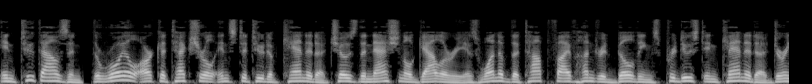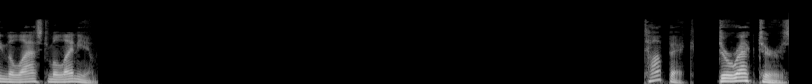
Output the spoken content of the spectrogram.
In 2000, the Royal Architectural Institute of Canada chose the National Gallery as one of the top 500 buildings produced in Canada during the last millennium. Directors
